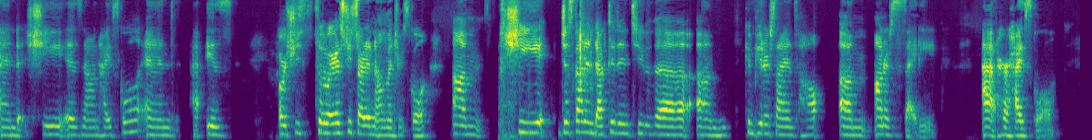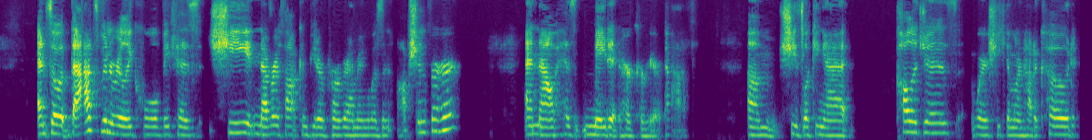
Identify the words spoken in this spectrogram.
and she is now in high school and is, or she's so I guess she started in elementary school. Um, she just got inducted into the um, computer science hall, um, honor society at her high school. And so that's been really cool because she never thought computer programming was an option for her and now has made it her career path. Um, she's looking at colleges where she can learn how to code.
